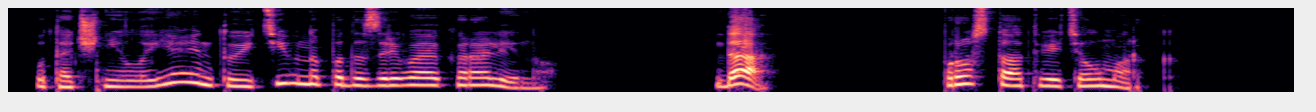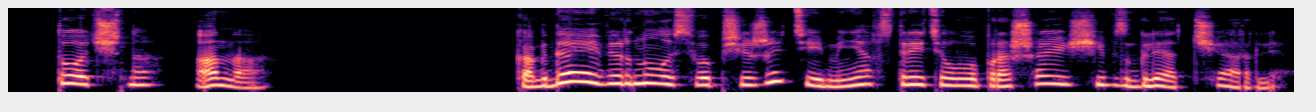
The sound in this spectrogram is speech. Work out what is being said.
— уточнила я, интуитивно подозревая Каролину. «Да», — просто ответил Марк. «Точно, она». Когда я вернулась в общежитие, меня встретил вопрошающий взгляд Чарли.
